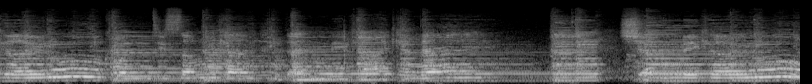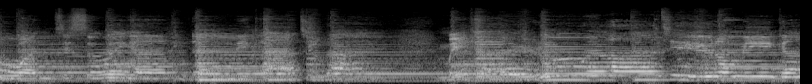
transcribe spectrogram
เคยรู้คนที่สำคัญนั้นมีค่าแค่ไหน ฉันไม่เคยรู้วันที่สวยงามนั้นมีค่าเท่าไร ไม่เคยรู้เวลาที่เรามีกั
